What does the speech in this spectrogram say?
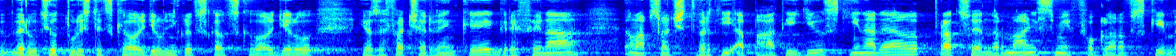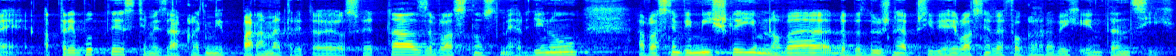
vedoucího turistického oddělu, nikoli skautského oddělu, Josefa Červinky, Griffina. On napsal čtvrtý a pátý díl Stínadel, pracuje normálně s těmi foglarovskými atributy, s těmi základními parametry toho světa, s vlastnostmi hrdinů a vlastně vymýšlí jim nové dobrodružné příběhy vlastně ve foglarových intencích.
